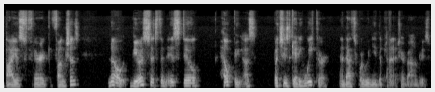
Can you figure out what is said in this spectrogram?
biospheric functions. No, the Earth system is still helping us, but she's getting weaker. and that's where we need the planetary boundaries.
